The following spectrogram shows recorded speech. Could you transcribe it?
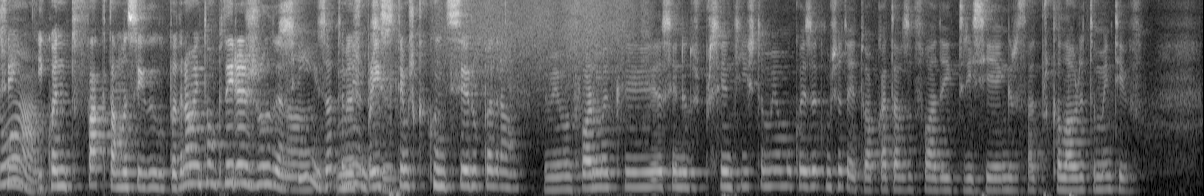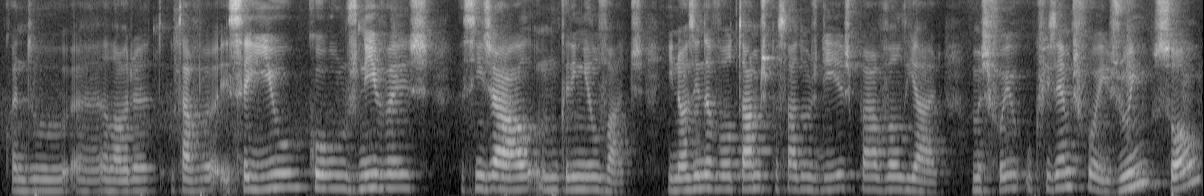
Não Sim, há. e quando de facto há uma saída do padrão, então pedir ajuda, não é? Sim, exatamente. Mas para isso temos que conhecer o padrão. Da mesma forma que a cena dos percentis também é uma coisa que me chateia. Tu há bocado estavas a falar da icterícia e é engraçado porque a Laura também teve. Quando ah, a Laura estava, saiu com os níveis assim já um bocadinho elevados. E nós ainda voltámos passado uns dias para avaliar. Mas foi o que fizemos foi junho, sol,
